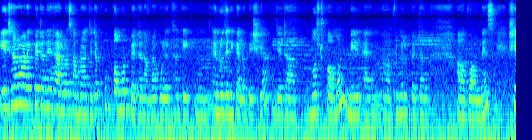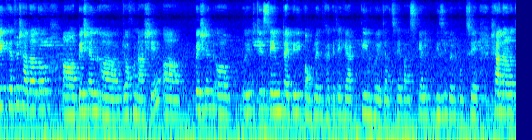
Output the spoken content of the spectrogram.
এছাড়াও আরেক প্যাটার্নের হেয়ার লস আমরা, যেটা খুব কমন প্যাটার্ন আমরা বলে থাকি অ্যান্ড্রোজেনিক অ্যালোপেশিয়া যেটা most common male and female pattern baldness সেই ক্ষেত্রে সাধারণত পেশেন্ট যখন আসে পেশেন্ট যে সেম টাইপেরই কমপ্লেন থাকে যে হেয়ার তিন হয়ে যাচ্ছে বা স্ক্যাল ভিজিবল হচ্ছে। সাধারণত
